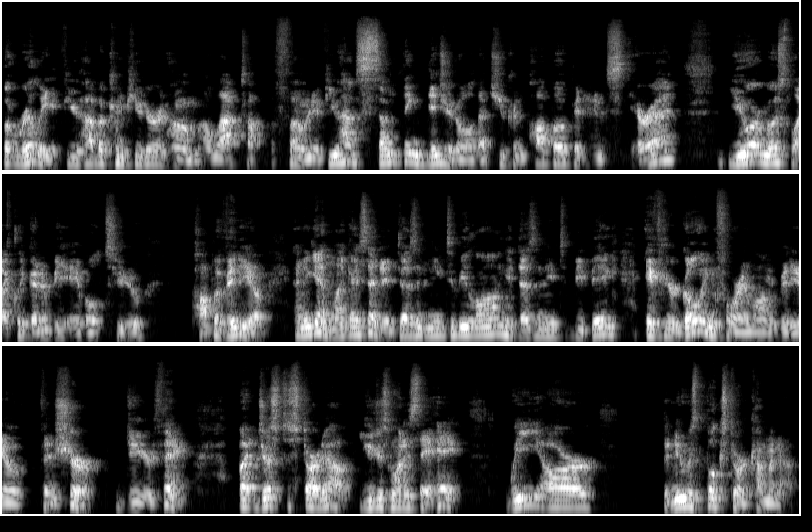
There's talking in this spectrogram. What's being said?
But really, if you have a computer at home, a laptop, a phone, if you have something digital that you can pop open and stare at, you are most likely going to be able to pop a video. And again, like I said, it doesn't need to be long, it doesn't need to be big. If you're going for a long video, then sure, do your thing. But just to start out, you just want to say, hey, we are the newest bookstore coming up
